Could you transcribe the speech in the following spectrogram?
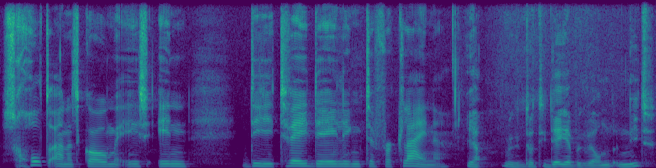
schot aan het komen is in die tweedeling te verkleinen? Ja, dat idee heb ik wel niet...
